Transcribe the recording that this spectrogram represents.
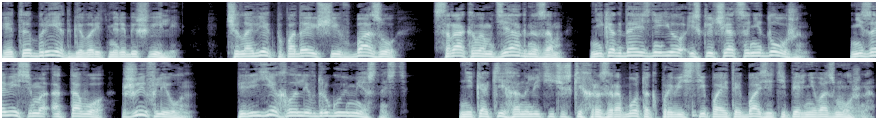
Это бред, говорит Мирабишвили. Человек, попадающий в базу с раковым диагнозом, никогда из нее исключаться не должен, независимо от того, жив ли он, переехал ли в другую местность. Никаких аналитических разработок провести по этой базе теперь невозможно.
